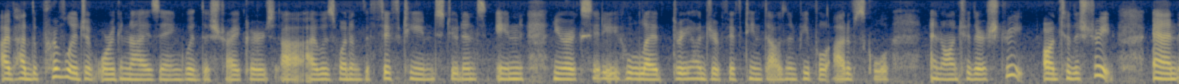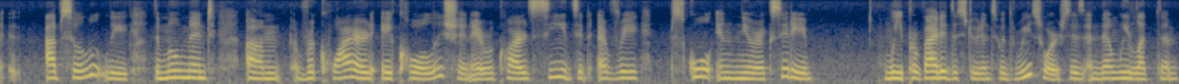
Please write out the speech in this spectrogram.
I've had the privilege of organizing with the strikers. Uh, I was one of the 15 students in New York City who led 315,000 people out of school and onto their street, onto the street. And absolutely, the movement um, required a coalition. It required seeds in every school in New York City we provided the students with resources and then we let them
